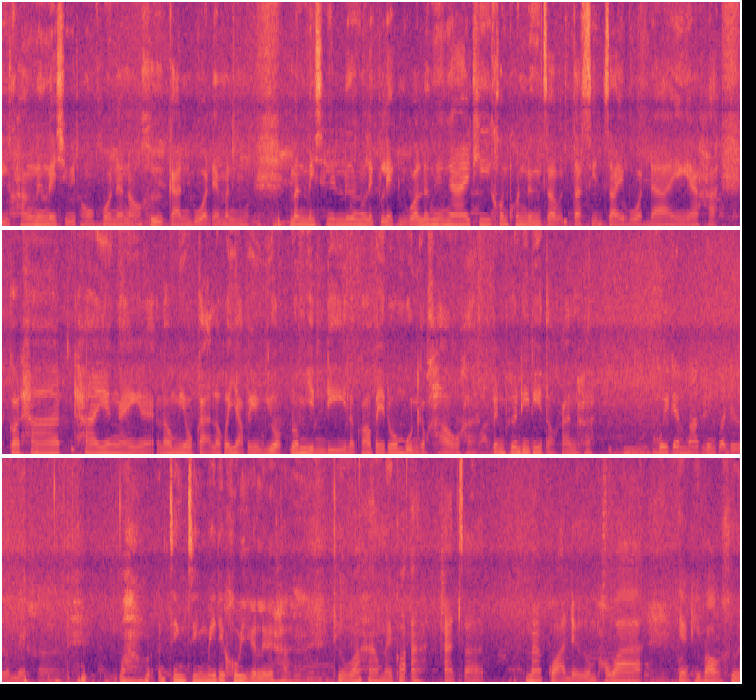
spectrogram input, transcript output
ดีๆครั้งหนึ่งในชีวิตของคนนะเนาะคือการบวชเนี่ยมันมันไม่ใช่เรื่องเล็ก ๆ หรือว่าเรื่องง่าย ๆ ที่คนคนหนึงจะตัดสินใจบวชได้อย่างเงี้ยค่ะ ก็ถ้าถ้ายังไงเนี่ยเรามีโอกาสเราก็อยากไปร่วมยินดี แล้วก็ไปร่วมบุญกับเขาค่ะ เป็นเพื่อนที่ดีต่อกันค่ะ คุยกันมากขึ้นกว่าเดิมไหมคะว้าวจริง ๆ ไม่ได้คุยกันเลยค่ะ ถือว่าห่างไหมก็อะอาจจะมากกว่าเดิม เพราะว่าอย่างที่บอกก็คือ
